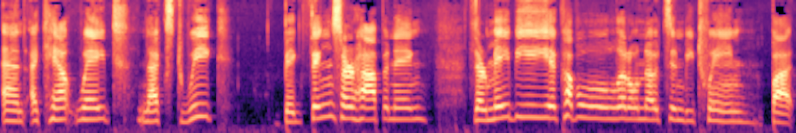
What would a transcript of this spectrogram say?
and I can't wait next week. Big things are happening. There may be a couple little notes in between, but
